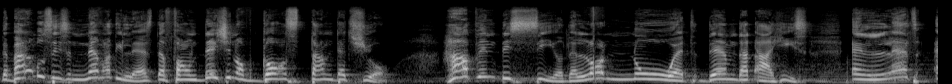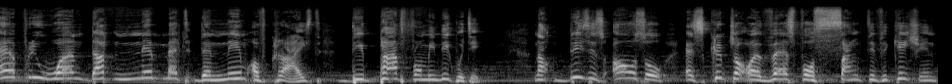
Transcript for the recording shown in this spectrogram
the Bible says, nevertheless, the foundation of God standeth sure Having this seal, the Lord knoweth them that are his. And let everyone that nameth the name of Christ depart from iniquity. Now, this is also a scripture or a verse for sanctification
